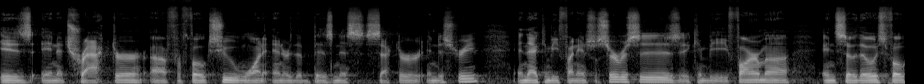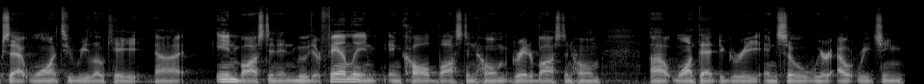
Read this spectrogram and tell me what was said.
is an attractor uh, for folks who want to enter the business sector industry, and that can be financial services, it can be pharma, and so those folks that want to relocate uh, in Boston and move their family and, and call Boston home, Greater Boston home, uh, want that degree, and so we're outreaching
